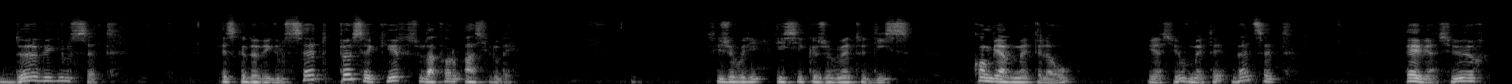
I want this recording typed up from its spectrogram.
2,7. Est-ce que 2,7 peut s'écrire sous la forme A sur B? Si je vous dis ici que je vais mettre 10, combien vous mettez là-haut? Bien sûr, vous mettez 27. Et bien sûr,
